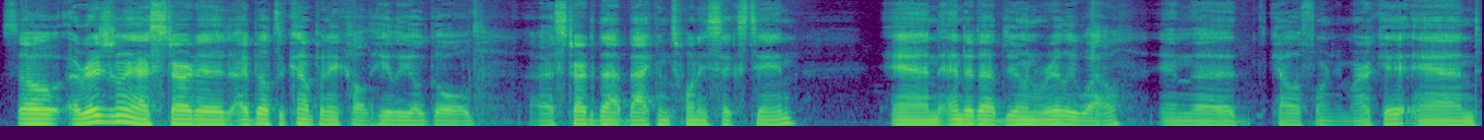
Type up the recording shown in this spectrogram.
So originally, I started. I built a company called Helio Gold. I started that back in 2016, and ended up doing really well in the California market, and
